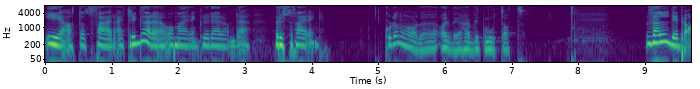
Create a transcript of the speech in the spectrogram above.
i at vi får en tryggere og mer inkluderende russefeiring. Hvordan har det arbeidet her blitt mottatt? Veldig bra.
